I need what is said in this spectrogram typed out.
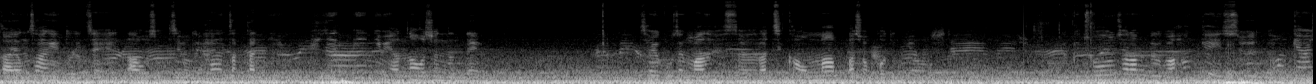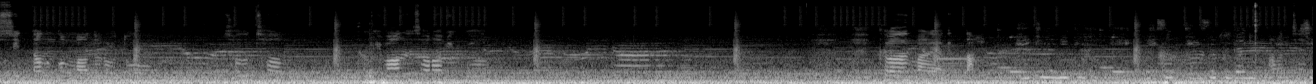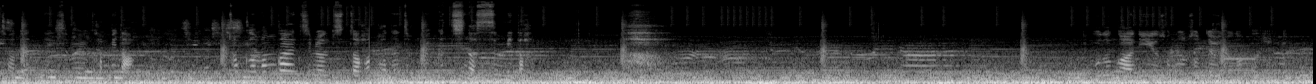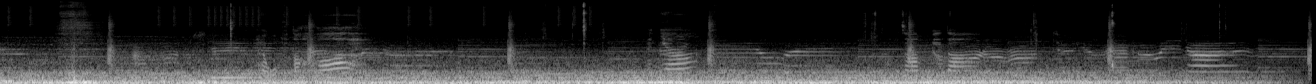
뱅! 나 영상에도 이제 나오셨지만 우리 하연 작가님, 피디님이 안 나오셨는데 제일 고생 많으셨어요. 라치카 엄마 아빠셨거든요. 이렇게 좋은 사람들과 함께 있을 함께 할 수 있다는 것만으로도 저는 참 복이 많은 사람이고요. 그만 말해야겠다. 아무튼 저는 연습을 갑니다. 한가해지면 진짜 한반은 정말 끝이 났습니다.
